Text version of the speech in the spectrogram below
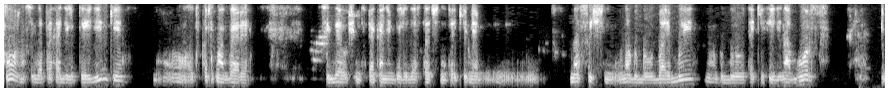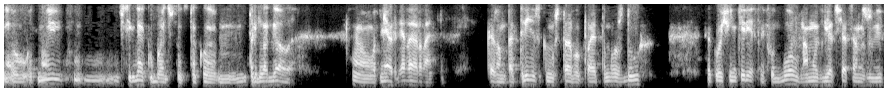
сложно всегда проходили поединки вот, в Краснодаре. Всегда, в общем-то, так они были достаточно такими насыщенными. Много было борьбы, много было таких единоборств. Вот. Ну и всегда Кубань что-то такое предлагала. Вот, неординарно скажем так, тренерскому штабу, поэтому жду такой очень интересный футбол. На мой взгляд, сейчас Анжи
